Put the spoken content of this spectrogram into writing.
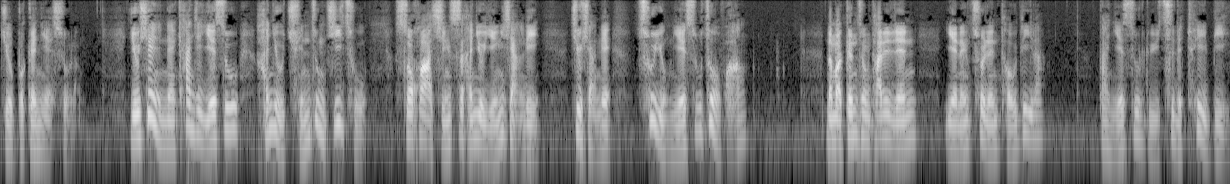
就不跟耶稣了。有些人呢，看见耶稣很有群众基础，说话行事很有影响力。”就想呢，簇拥耶稣做王，那么跟从他的人也能出人头地了。但耶稣屡次的退避，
